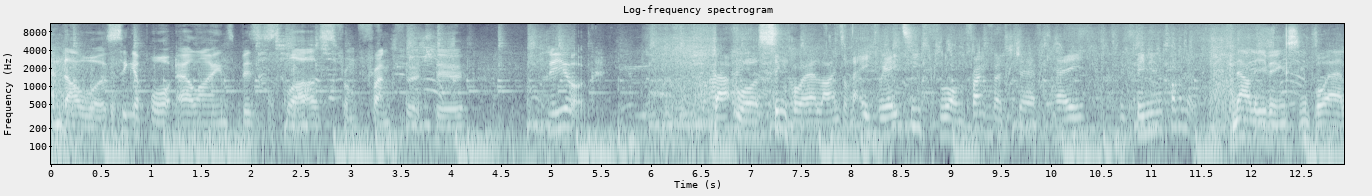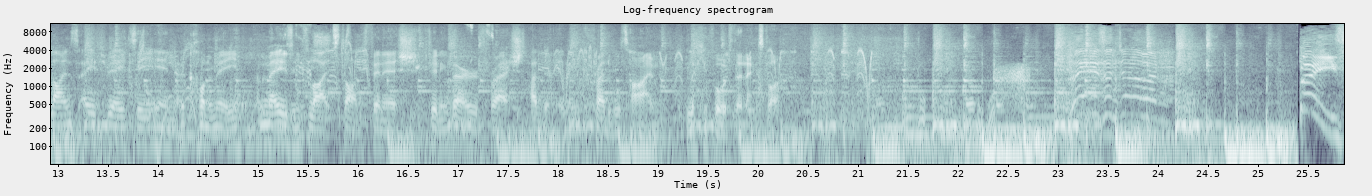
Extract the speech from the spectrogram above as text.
And that was Singapore Airlines business class from Frankfurt to New York. That was Singapore Airlines on the A380 from Frankfurt to JFK in premium economy. Now leaving Singapore Airlines A380 in economy. Amazing flight, start to finish. Feeling very refreshed. Had an incredible time. Looking forward to the next one. Ladies and gentlemen, Beef!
